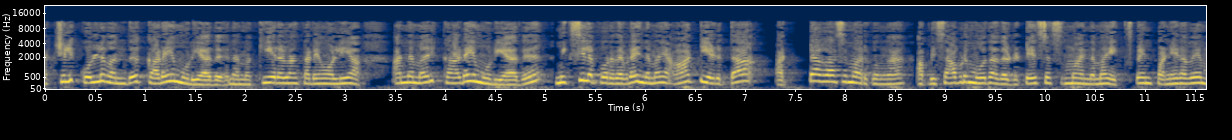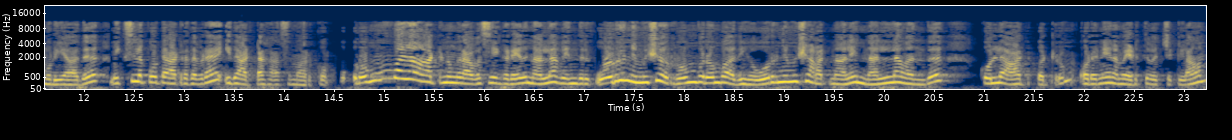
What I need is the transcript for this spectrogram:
ஆக்சுவலி கொள்ளு வந்து கடைய முடியாது. நம்ம கீரைலாம் கடையும் இல்லையா? அந்த மாதிரி கடைய முடியாது. மிக்சியில போறதை விட இந்த மாதிரி ஆட்டி எடுத்தா அட்டகாசமா இருக்குங்க. அப்படி சாப்பிடும்போது அதோட டேஸ்ட் சும்மா இந்த மாதிரி எக்ஸ்பிளைன் பண்ணிடவே முடியாது. மிக்சியில போட்டு ஆட்டுறதை விட இது அட்டகாசமா இருக்கும். ரொம்பலாம் ஆட்டணுங்கிற அவசியம் கிடையாது. நல்லா வெந்திருக்கு. ஒரு நிமிஷம் ரொம்ப ரொம்ப அதிகம். ஒரு நிமிஷம் ஆட்டினாலே நல்லா வந்து கொள்ளு ஆட்டுப்பட்டுரும் உடனே நம்ம எடுத்து வச்சுக்கலாம்.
